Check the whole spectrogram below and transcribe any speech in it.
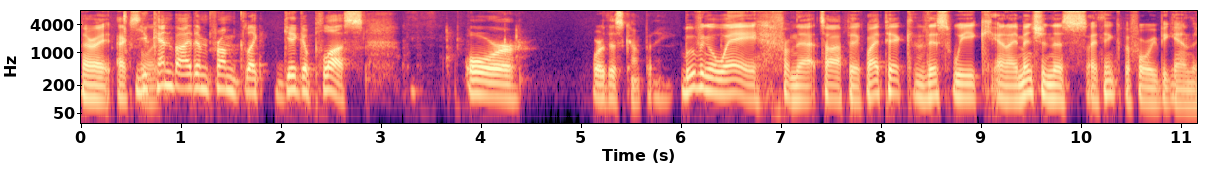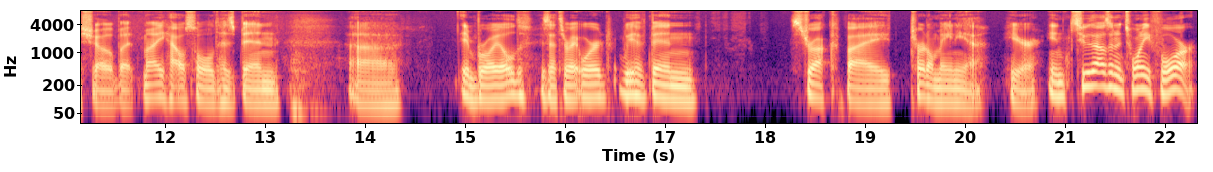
All right, excellent. You can buy them from like Giga Plus or or this company. Moving away from that topic, my pick this week, and I mentioned this, I think, before we began the show, but my household has been uh, embroiled. Is that the right word? We have been struck by Turtle Mania here in 2024.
